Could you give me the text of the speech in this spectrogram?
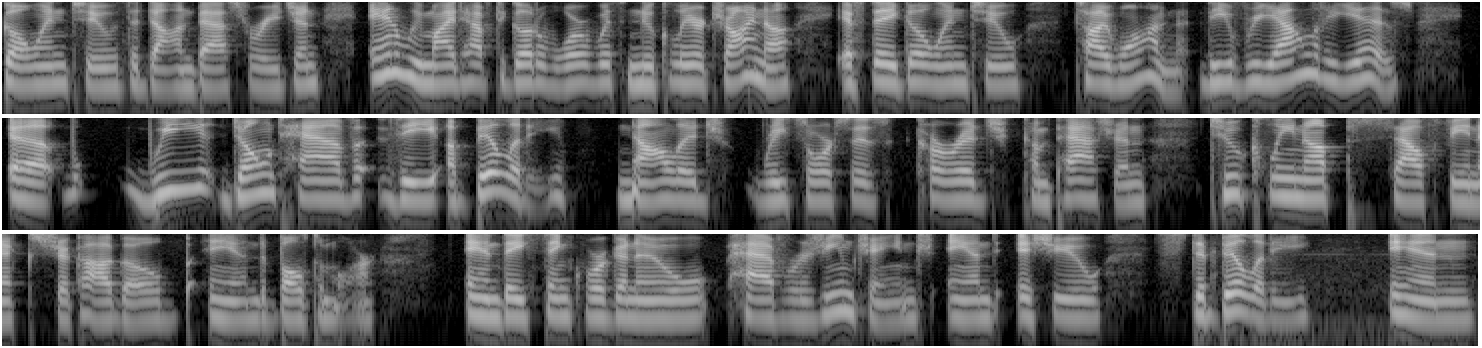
go into the Donbass region, and we might have to go to war with nuclear China if they go into Taiwan. The reality is, uh, we don't have the ability, knowledge, resources, courage, compassion to clean up South Phoenix, Chicago, and Baltimore. And they think we're going to have regime change and issue stability in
